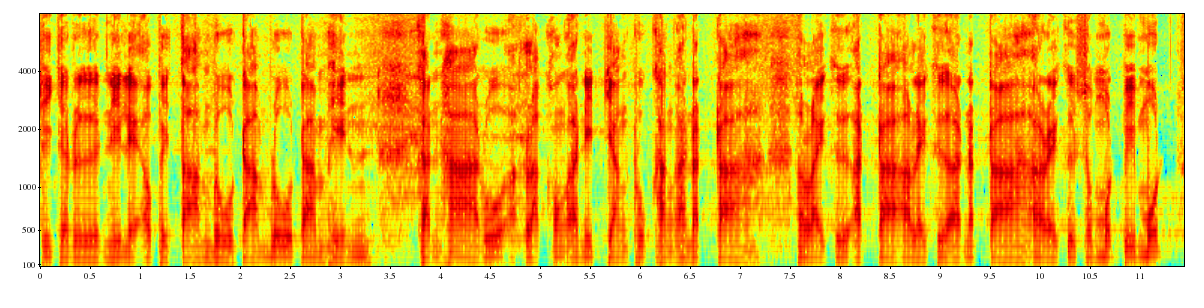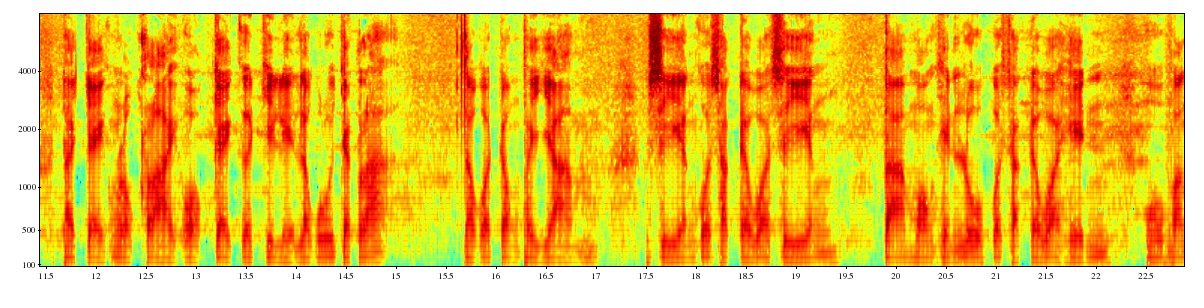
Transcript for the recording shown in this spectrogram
ที่จเจริญนี้แหละเอาไปตามดูตามรู้ตามเห็น ขันห้ารู้หลักของอนิจจังทุกขังอนัตตา อะไรคืออัตตาอะไรคืออนัตตา อะไรคือสมมติปิมุตถ้าใจของเราคลายออกใจเกิดกิเลสเราก็รู้จักละ เราก็จ้องพยายาม เสียงก็สักแต่ว่าเสียง ตามองเห็นรูปก็สักแต่ว่าเห็น หูฟัง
